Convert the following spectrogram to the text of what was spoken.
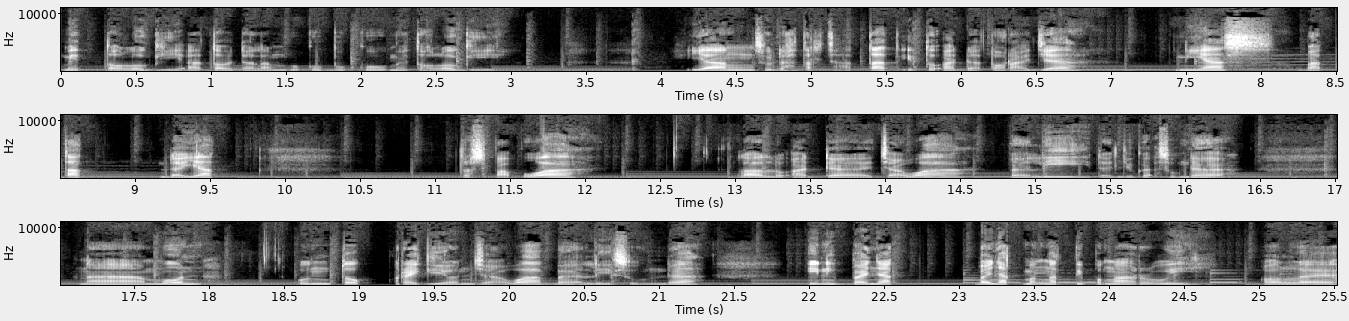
mitologi atau dalam buku-buku mitologi yang sudah tercatat itu ada Toraja, Nias, Batak, Dayak, terus Papua, lalu ada Jawa, Bali, dan juga Sunda. Namun untuk region Jawa, Bali, Sunda ini banyak banyak banget dipengaruhi oleh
